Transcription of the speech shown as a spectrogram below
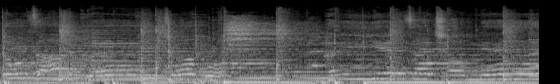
都在被折磨黑夜在缠绵。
